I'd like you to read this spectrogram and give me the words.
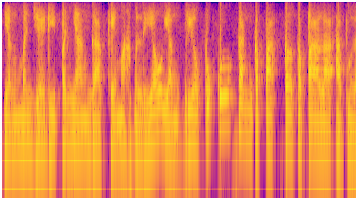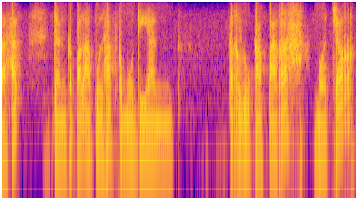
yang menjadi penyangga kemah beliau yang beliau pukulkan ke, ke kepala Abu Lahab dan kepala Abu Lahab kemudian terluka parah, bocor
